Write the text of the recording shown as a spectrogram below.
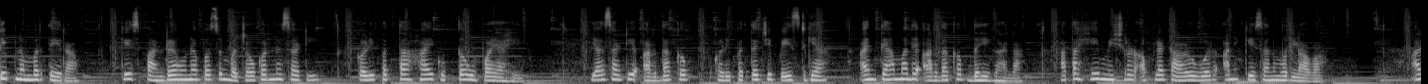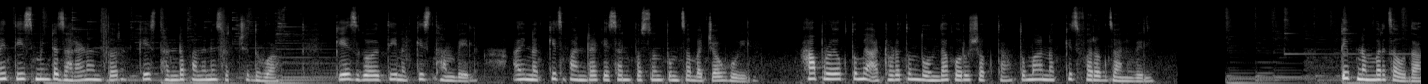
टिप नंबर तेरा. केस पांढऱ्या होण्यापासून बचाव करण्यासाठी कढीपत्ता हा एक उत्तम उपाय आहे. यासाठी अर्धा कप कढीपत्त्याची पेस्ट घ्या आणि त्यामध्ये अर्धा कप दही घाला. आता हे मिश्रण आपल्या टाळूवर आणि केसांवर लावा. आणि तीस मिनटं झाल्यानंतर केस थंड पाण्याने स्वच्छ धुवा. केस गळती नक्कीच थांबेल आणि नक्कीच पांढऱ्या केसांपासून तुमचा बचाव होईल. हा प्रयोग तुम्ही आठवड्यातून दोनदा करू शकता. तुम्हाला नक्कीच फरक जाणवेल. टिप नंबर चौदा.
